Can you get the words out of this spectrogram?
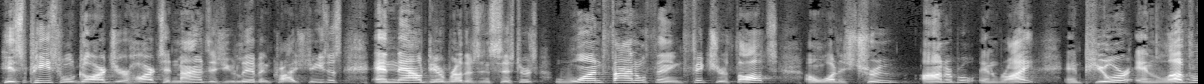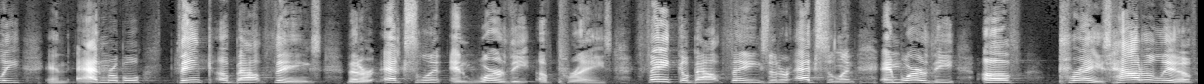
His peace will guard your hearts and minds as you live in Christ Jesus. And now, dear brothers and sisters, one final thing fix your thoughts on what is true, honorable, and right, and pure, and lovely, and admirable think about things that are excellent and worthy of praise. Think about things that are excellent and worthy of praise. How to live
